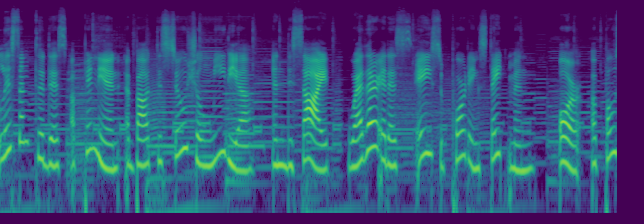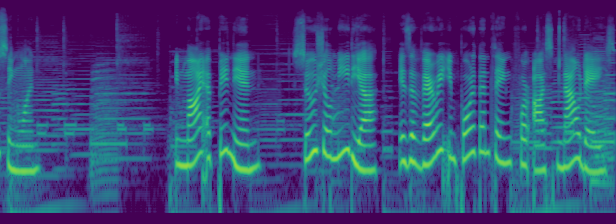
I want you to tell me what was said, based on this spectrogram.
listen to this opinion about the social media and decide whether it is a supporting statement or opposing one. In my opinion, social media is a very important thing for us nowadays.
